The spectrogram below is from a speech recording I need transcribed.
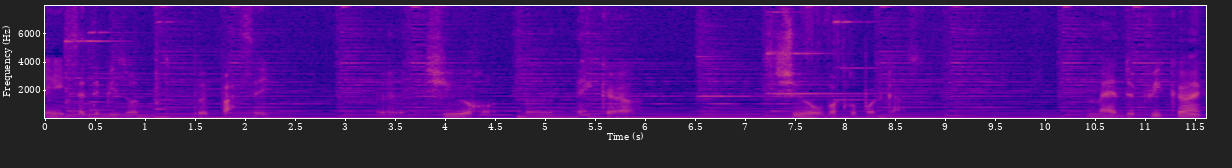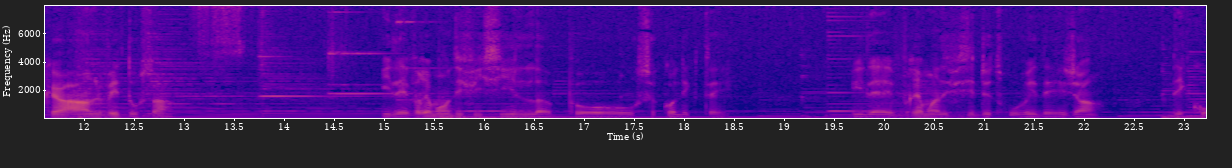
et cet épisode peut passer euh, sur euh, un cœur, sur votre podcast. Mais depuis qu'un cœur a enlevé tout ça, il est vraiment difficile pour se connecter. Il est vraiment difficile de trouver des gens, des co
